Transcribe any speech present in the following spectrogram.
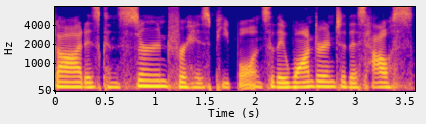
God is concerned for his people. And so they wander into this house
